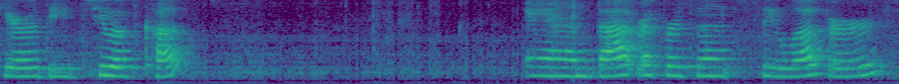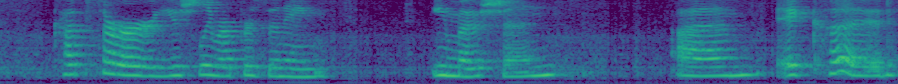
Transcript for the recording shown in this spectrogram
here the Two of Cups. And that represents the lovers. Cups are usually representing emotions. Um, it could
